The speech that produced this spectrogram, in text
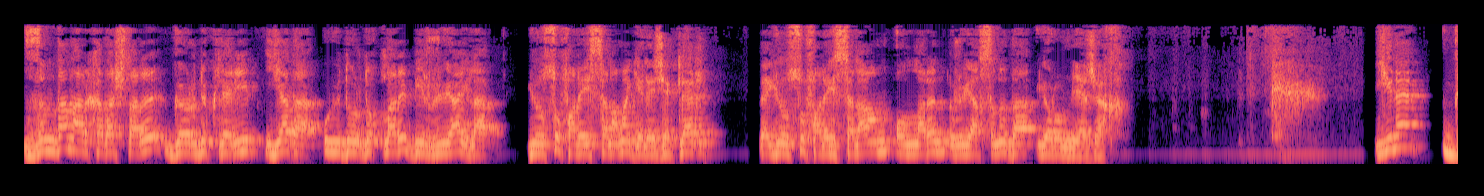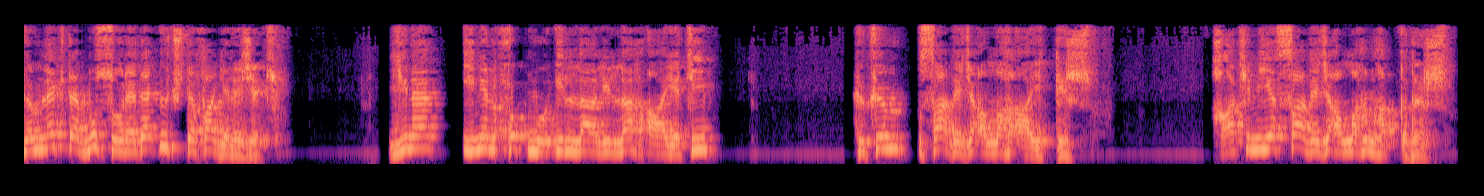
zindan arkadaşları gördükleri ya da uydurdukları bir rüyayla Yusuf Aleyhisselam'a gelecekler ve Yusuf Aleyhisselam onların rüyasını da yorumlayacak. Yine gömlek de bu surede üç defa gelecek. Yine inil hukmu illa lillah ayeti hüküm sadece Allah'a aittir. Hakimiyet sadece Allah'ın hakkıdır.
